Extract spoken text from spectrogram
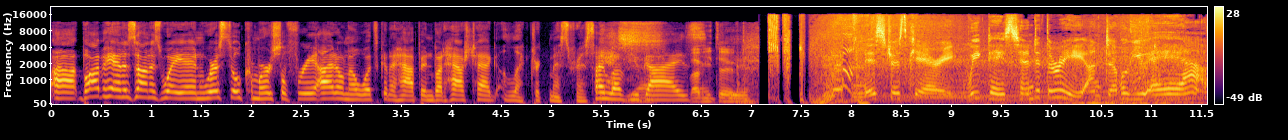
Uh, Bob Hanna's on his way in. We're still commercial free. I don't know what's going to happen, but hashtag electric mistress. I love you guys. Love you too. Mistress Carrie, weekdays 10 to 3 on WAAF.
